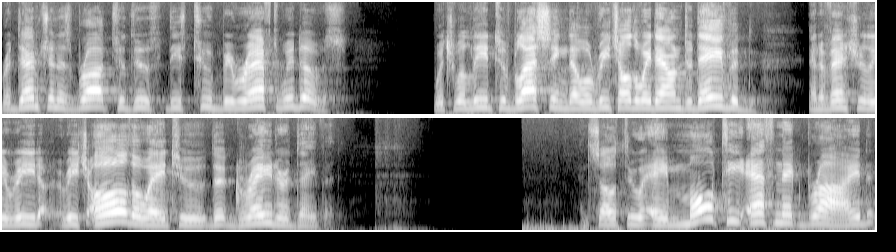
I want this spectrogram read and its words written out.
redemption is brought to these two bereft widows, which will lead to blessing that will reach all the way down to David and eventually reach all the way to the greater David. And so, through a multi ethnic bride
